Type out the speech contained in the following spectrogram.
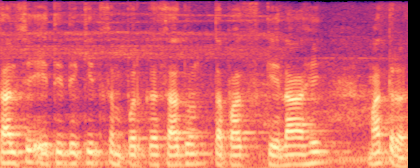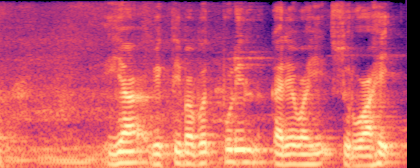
सालसे येथे देखील संपर्क साधून तपास केला आहे. मात्र या व्यक्तीबाबत पुढील कार्यवाही सुरू आहे.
